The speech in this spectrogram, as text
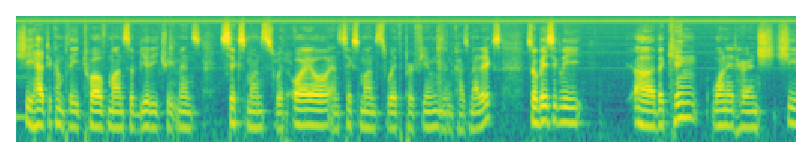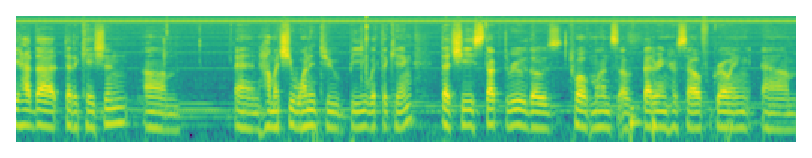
she had to complete 12 months of beauty treatments, six months with oil, and six months with perfumes and cosmetics. So basically, uh, the king wanted her, and sh- she had that dedication um, and how much she wanted to be with the king that she stuck through those 12 months of bettering herself, growing um,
